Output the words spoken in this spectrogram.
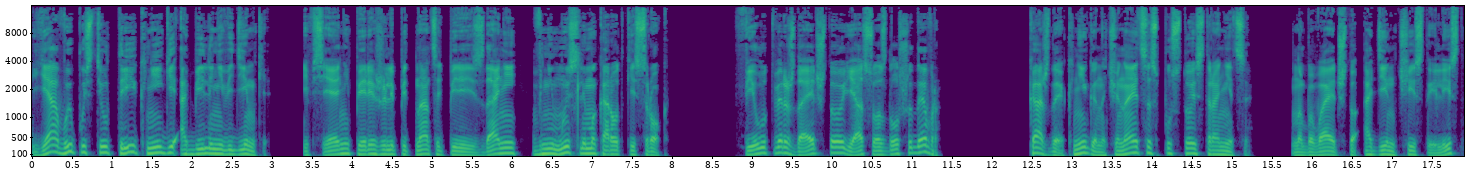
Я выпустил три книги о Билле-невидимке, и все они пережили 15 переизданий в немыслимо короткий срок. Фил утверждает, что я создал шедевр. Каждая книга начинается с пустой страницы, но бывает, что один чистый лист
